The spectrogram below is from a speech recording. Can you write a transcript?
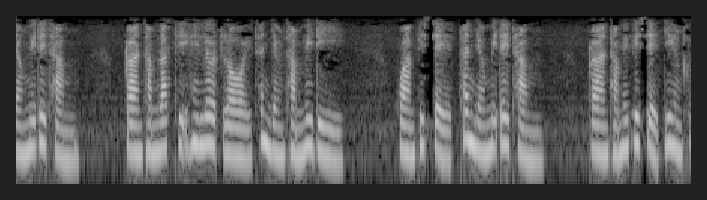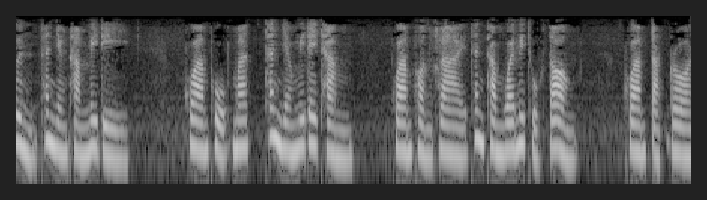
ยังไม่ได้ทำ การทำลัทธิให้เลิศลอยท่านยังทำไม่ดี ความพิเศษท่านยังไม่ได้ทำ การทำให้พิเศษยิ่งขึ้นท่านยังทำไม่ดี ความผูกมัดท่านยังไม่ได้ทำ ความผ่อนคลายท่านทำไว้ไม่ถูกต้อง ความตัดรอน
